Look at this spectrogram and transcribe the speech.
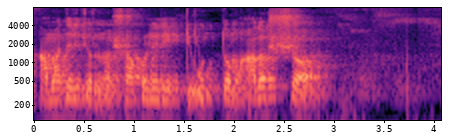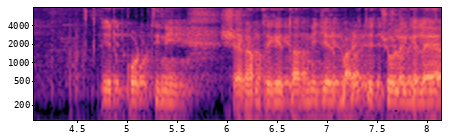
আমাদের জন্য সকলের একটি উত্তম আদর্শ। এরপর তিনি সেখান থেকে তার নিজের বাড়িতে চলে গেলেন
